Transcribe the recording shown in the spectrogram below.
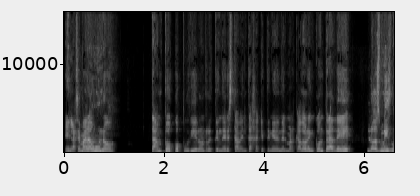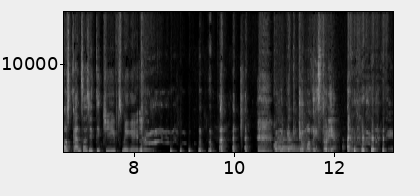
en la semana 1, tampoco pudieron retener esta ventaja que tenían en el marcador en contra de los mismos Kansas City Chiefs, Miguel. Cuando platicamos la historia, eh,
